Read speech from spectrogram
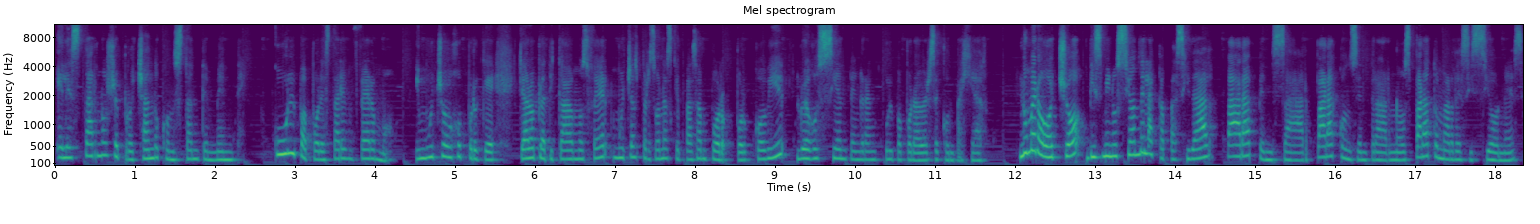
el estarnos reprochando constantemente culpa por estar enfermo, Y mucho ojo porque ya lo platicábamos, Fer, muchas personas que pasan por, por COVID luego sienten gran culpa por haberse contagiado. Número 8, disminución de la capacidad para pensar, para concentrarnos, para tomar decisiones.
